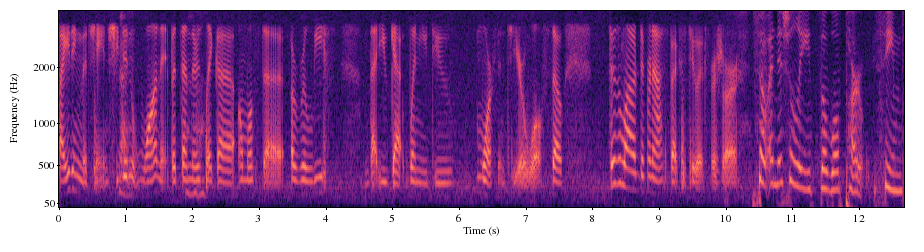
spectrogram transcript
fighting the change. She Right. Uh-huh. didn't want it, but then there's like a almost a, a relief that you get when you do morph into your wolf. So there's a lot of different aspects to it for sure. So initially, the wolf part seemed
